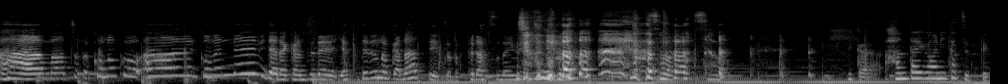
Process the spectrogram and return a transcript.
あーまあちょっとこの子あーごめんねみたいな感じでやってるのかなっていうちょっとプラスのイメージにはそうそう。なんか反対側に立つって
